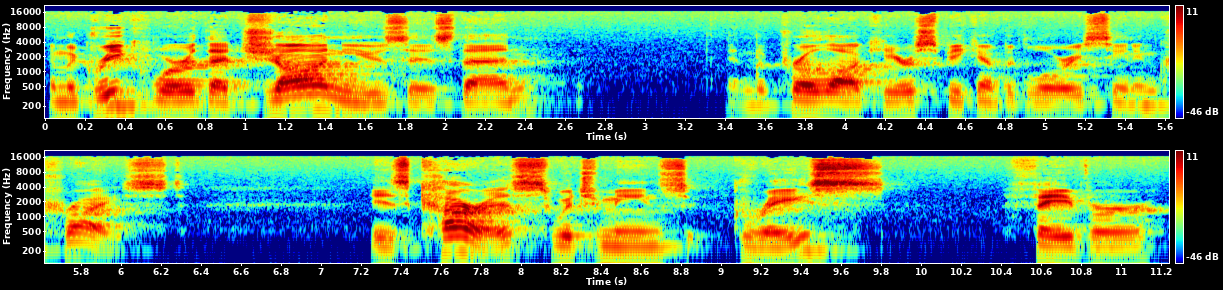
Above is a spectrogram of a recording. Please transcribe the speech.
And the Greek word that John uses then, in the prologue here, speaking of the glory seen in Christ, is charis, which means grace, favor,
